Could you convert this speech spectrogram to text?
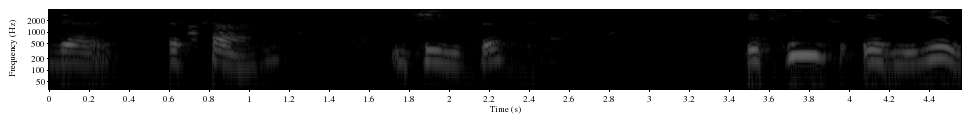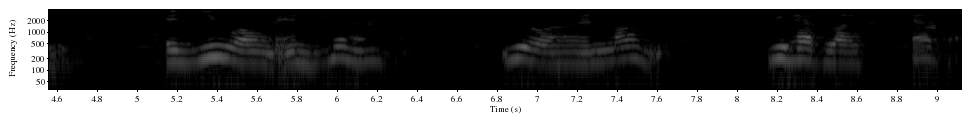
the the Son, Jesus, if he's in you and you are in him, you are in life. You have life together.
